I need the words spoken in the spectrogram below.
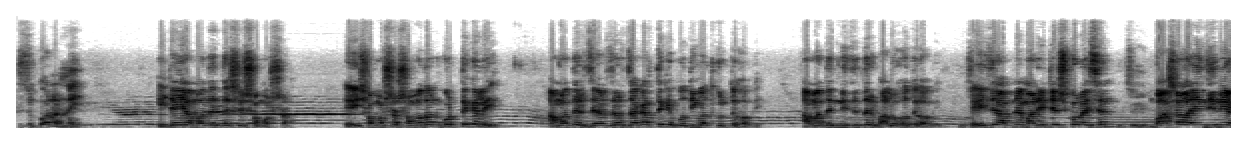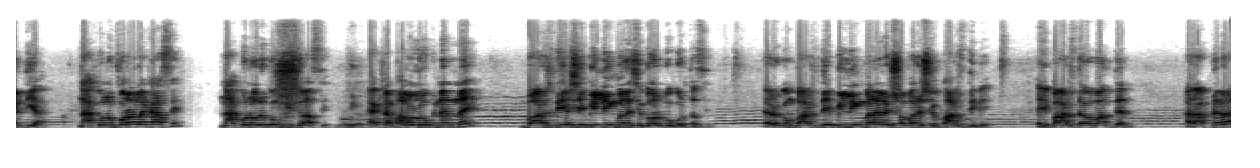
কিছু করার নাই। এটাই আমাদের দেশের সমস্যা। এই সমস্যা সমাধান করতে গেলে আমাদের যার যার জায়গার থেকে প্রতিবাদ করতে হবে। আমাদের নিজেদের ভালো হতে হবে। এই যে আপনি মাটি টেস্ট করাইছেন। বাসালা ইঞ্জিনিয়ার দিয়া না কোনো পড়ালেখা আছে না কোনো ওরকম কিছু আছে। একটা ভালো লোক নেন নাই বাঁশ দিয়ে সে বিল্ডিং বানাইছে গর্ব করতেছে। এরকম বাঁশ দিয়ে বিল্ডিং বানাইলে সবার সে বাঁশ দিবে। এই বাঁশ দেওয়া বাদ দেন। আর আপনারা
